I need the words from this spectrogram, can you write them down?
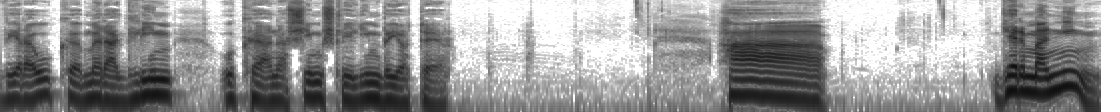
ויראו כמרגלים וכאנשים שלילים ביותר. הגרמנים,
